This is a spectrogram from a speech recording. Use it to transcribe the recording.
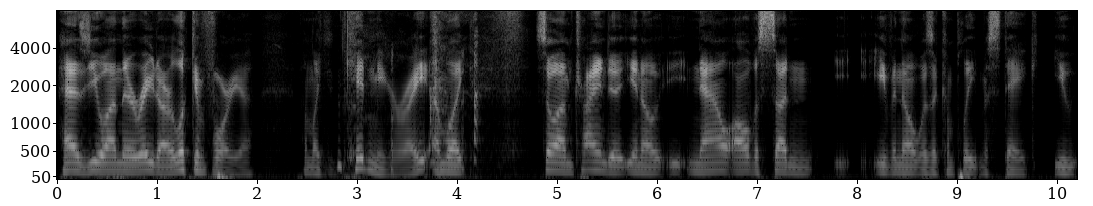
has you on their radar looking for you." I'm like, "You're kidding me, right?" I'm like, so I'm trying to, you know, now all of a sudden, even though it was a complete mistake, you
